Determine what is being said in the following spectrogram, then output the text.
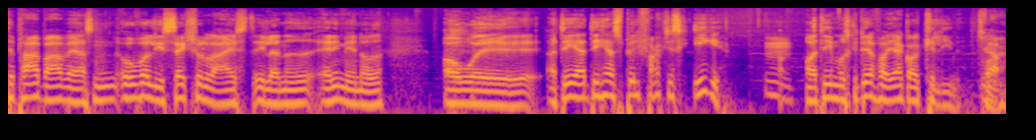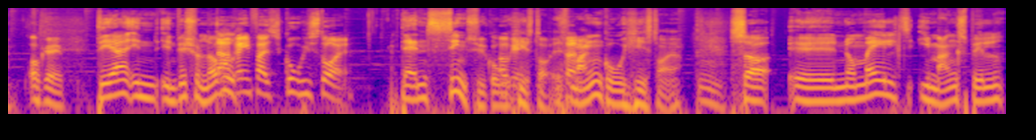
det plejer bare at være sådan overly sexualized eller noget anime noget. Og, øh, og det er det her spil faktisk ikke. Mm. Og det er måske derfor, jeg godt kan lide det, tror Ja, jeg. okay. Det er en, en visual Der novel. er rent faktisk god historie. Det er en sindssygt god Okay, historie. fair. Mange gode historier. Mm. Så øh, normalt i mange spil,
